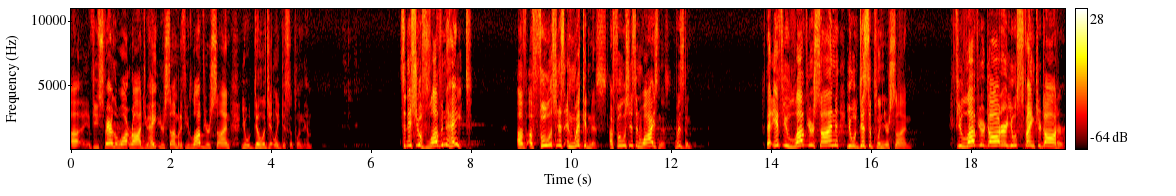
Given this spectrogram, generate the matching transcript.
uh, if you spare the rod, you hate your son, but if you love your son, you will diligently discipline him. It's an issue of love and hate, of, of foolishness and wickedness, of foolishness and wiseness, wisdom. That if you love your son, you will discipline your son. If you love your daughter, you will spank your daughter.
